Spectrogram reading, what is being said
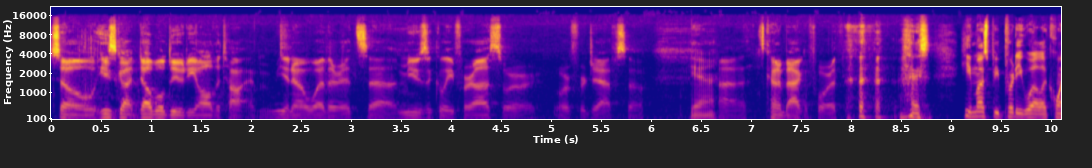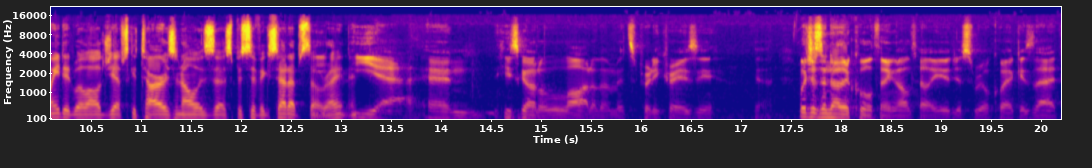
So he's got double duty all the time, you know, whether it's uh, musically for us or, or for Jeff. So Yeah. uh, it's kind of back and forth. he must be pretty well acquainted with all Jeff's guitars and all his uh, specific setups, though, right? Yeah, and he's got a lot of them. It's pretty crazy. Yeah, which is another cool thing I'll tell you just real quick is that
